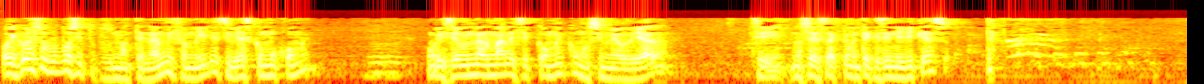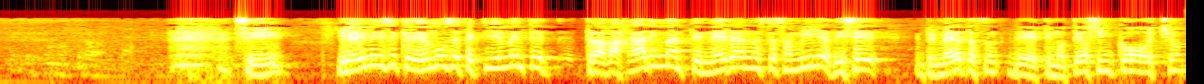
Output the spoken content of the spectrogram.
Oye, ¿cuál es tu propósito? Pues mantener a mi familia, si ves cómo comen. Como dice una hermana, y se comen como si me odiaran. Sí, no sé exactamente qué significa eso. sí. Y la Biblia dice que debemos efectivamente trabajar y mantener a nuestras familias. Dice en primera de Timoteo 5.8,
